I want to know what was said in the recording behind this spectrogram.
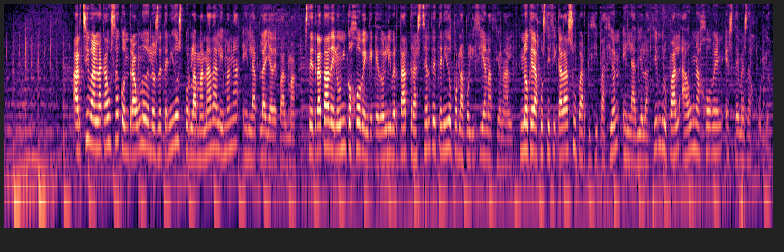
archivan la causa contra uno de los detenidos por la manada alemana en la playa de Palma. Se trata del único joven que quedó en libertad tras ser detenido por la Policía Nacional. No queda justificada su participación en la violación grupal a una joven este mes de julio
